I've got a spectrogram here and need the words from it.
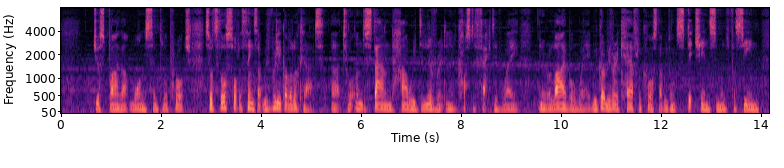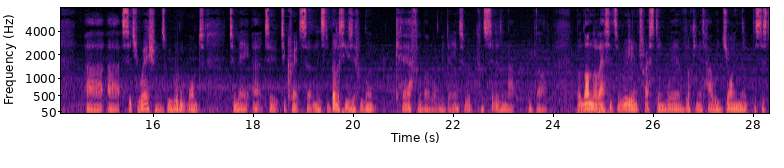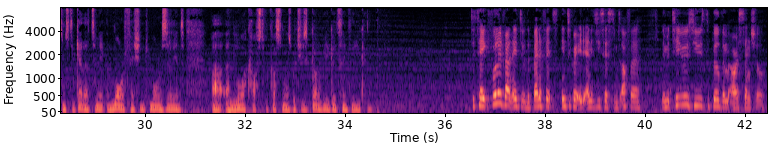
just by that one simple approach. So it's those sort of things that we've really got to look at uh, to understand how we deliver it in a cost effective way, in a reliable way. We've got to be very careful, of course, that we don't stitch in some unforeseen uh, uh, situations. We wouldn't want to make uh, to to create certain instabilities if we weren't careful about what we're doing, so we're considered in that regard. But nonetheless, it's a really interesting way of looking at how we join the, the systems together to make them more efficient, more resilient, uh, and lower cost for customers, which has got to be a good thing for the UK. To take full advantage of the benefits integrated energy systems offer, the materials used to build them are essential,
